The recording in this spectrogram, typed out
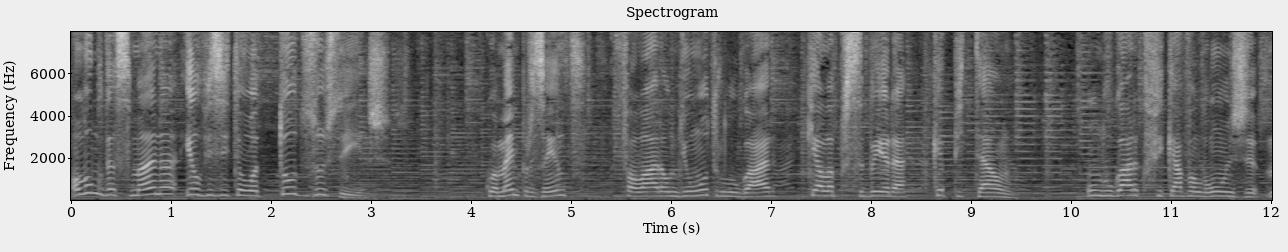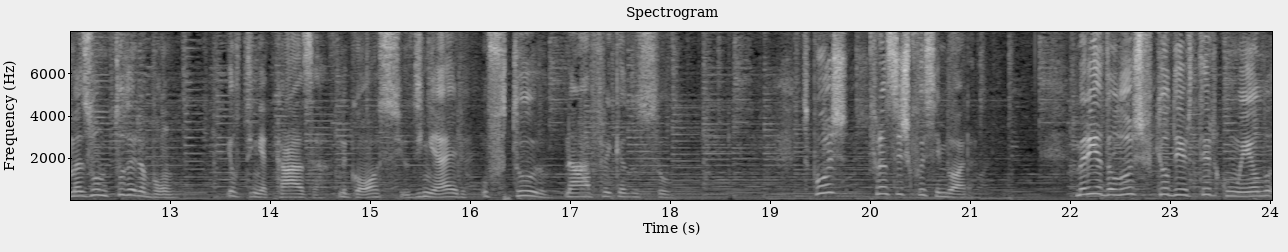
Ao longo da semana, ele visitou-a todos os dias. Com a mãe presente, falaram de um outro lugar que ela percebera capitão. Um lugar que ficava longe, mas onde tudo era bom. Ele tinha casa, negócio, dinheiro, o futuro na África do Sul. Depois, Francisco foi-se embora. Maria da Luz ficou de ir ter com ele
